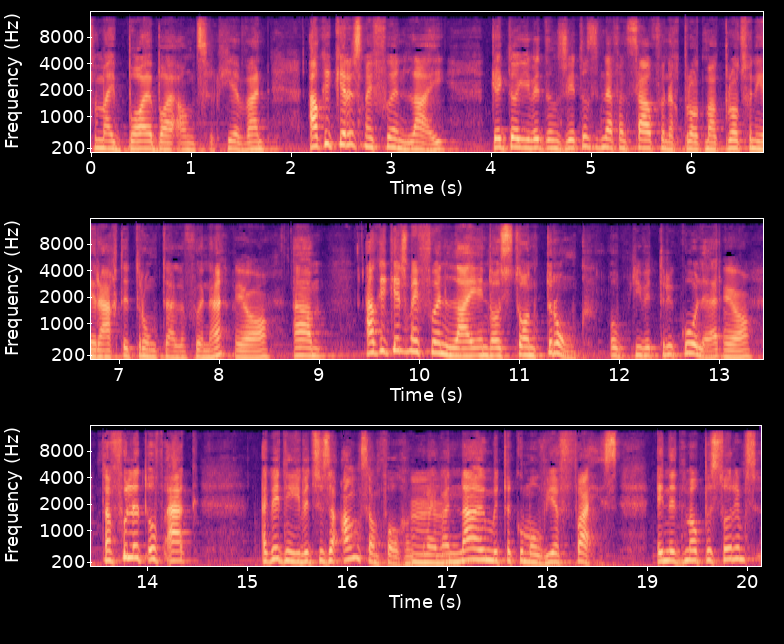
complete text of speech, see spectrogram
vir my baie baie angs gegee want elke keer as my foon lui kyk daar jy weet ons weet ons het nou van selfoon gepraat maar ek praat van die regte tronktelefoon hè. Ja. Um elke keer as my foon lui en daar staan tronk op die weet Truecaller, Ja. dan voel dit of ek ek weet nie, jy weet soos 'n angsaanval gaan kry mm. want nou moet ek hom alweer face. En dit my op 'n stadium so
